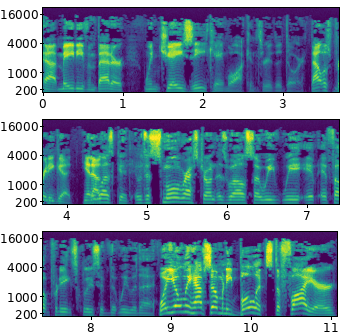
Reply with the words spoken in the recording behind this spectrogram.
Uh, made even better when Jay Z came walking through the door. That was pretty good. You know, Mm. it was good. It was a small restaurant as well, so we we it, it felt pretty exclusive that we were there. Well, you only have so many bullets to fire.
